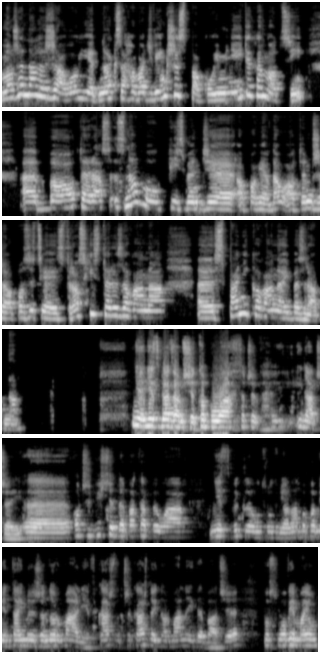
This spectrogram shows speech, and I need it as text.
Może należało jednak zachować większy spokój, mniej tych emocji, bo teraz znowu PiS będzie opowiadał o tym, że opozycja jest rozhisteryzowana, spanikowana i bezradna. Nie, nie zgadzam się. To była, znaczy inaczej. E, oczywiście debata była niezwykle utrudniona, bo pamiętajmy, że normalnie, w każdy, przy każdej normalnej debacie posłowie mają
